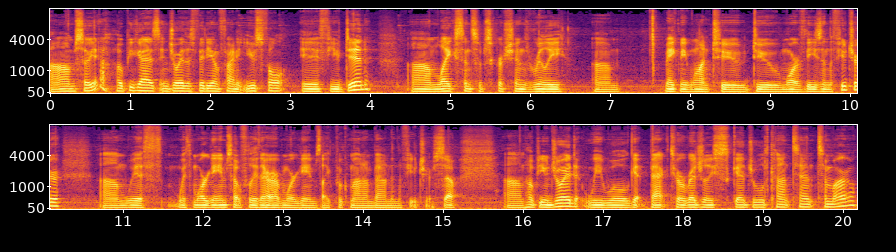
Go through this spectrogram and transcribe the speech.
Um, so yeah, hope you guys enjoy this video and find it useful. If you did, likes and subscriptions really make me want to do more of these in the future um, with with more games. Hopefully, there are more games like Pokemon Unbound in the future. So, um, hope you enjoyed. We will get back to our regularly scheduled content tomorrow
